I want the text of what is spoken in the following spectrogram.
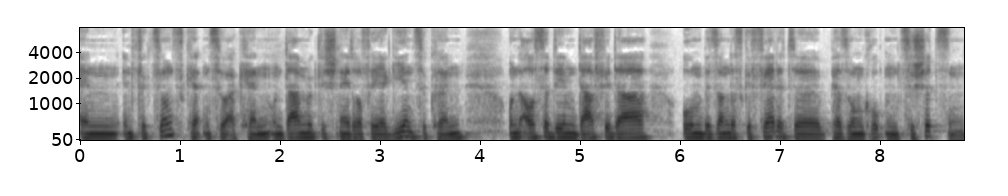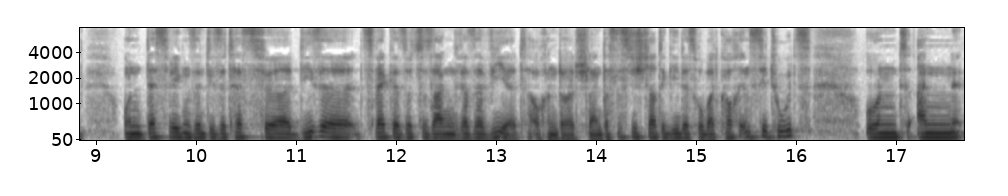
in Infektionsketten zu erkennen und da möglichst schnell darauf reagieren zu können und außerdem dafür da, um besonders gefährdete Personengruppen zu schützen. Und deswegen sind diese Tests für diese Zwecke sozusagen reserviert, auch in Deutschland. Das ist die Strategie des Robert Koch Instituts. Und an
